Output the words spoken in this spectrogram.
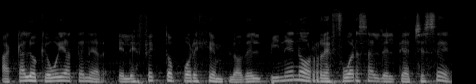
acá lo que voy a tener, el efecto, por ejemplo, del pineno refuerza el del THC,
